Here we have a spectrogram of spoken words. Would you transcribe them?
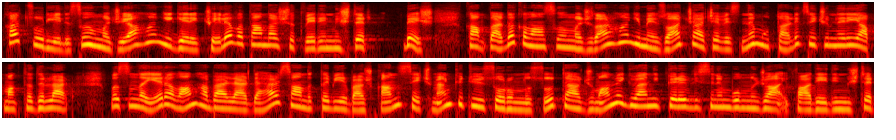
kaç Suriyeli sığınmacıya hangi gerekçeyle vatandaşlık verilmiştir? 5. Kamplarda kalan sığınmacılar hangi mevzuat çerçevesinde muhtarlık seçimleri yapmaktadırlar? Basında yer alan haberlerde her sandıkta bir başkan, seçmen kütüğü sorumlusu, tercüman ve güvenlik görevlisinin bulunacağı ifade edilmiştir.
